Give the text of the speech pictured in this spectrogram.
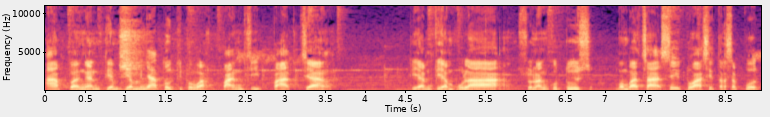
abangan diam-diam menyatu di bawah Panji Pajang. Diam-diam pula Sunan Kudus membaca situasi tersebut.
